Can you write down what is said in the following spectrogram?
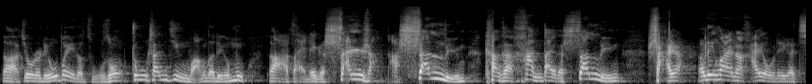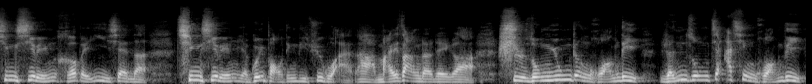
啊，就是刘备的祖宗中。山靖王的这个墓啊，在这个山上啊，山陵看看汉代的山陵啥样啊？另外呢，还有这个清西陵，河北易县的清西陵也归保定地区管啊，埋葬着这个世宗雍正皇帝、仁宗嘉庆皇帝、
